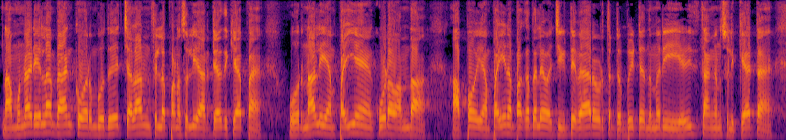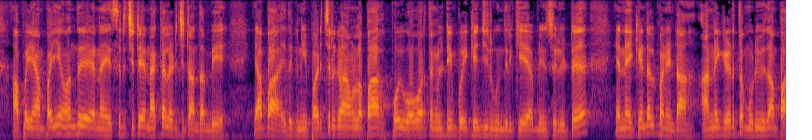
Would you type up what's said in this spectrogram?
நான் முன்னாடியெல்லாம் பேங்க் வரும்போது செலான் ஃபில்அப் பண்ண சொல்லி யார்கிட்டயாவது கேட்பேன். ஒரு நாள் என் பையன் கூட வந்தான். அப்போ என் பையனை பக்கத்தில் வச்சுக்கிட்டு வேற ஒருத்தர்கிட்ட போயிட்டு அந்த மாதிரி எழுதித்தாங்கன்னு சொல்லி கேட்டேன். அப்போ என் பையன் வந்து என்னை சிரிச்சிட்டே நக்கல் அடிச்சிட்டான் தம்பி. ஏப்பா இதுக்கு நீ படிச்சிருக்கலாம்லப்பா. போய் ஒவ்வொருத்தங்கள்ட்டையும் போய் கெஞ்சிட்டு குந்திருக்கே அப்படின்னு சொல்லிட்டு என்னை கிண்டல் பண்ணிட்டான். அன்னைக்கு எடுத்த முடிவு தான்ப்பா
